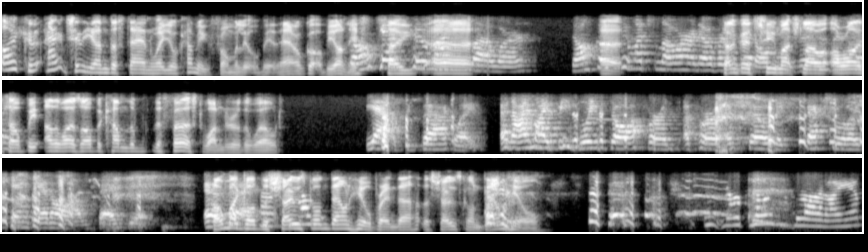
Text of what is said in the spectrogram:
I can actually understand where you're coming from a little bit there. I've got to be honest. Don't get so too uh, much lower. Don't go uh, too much lower and over don't go middle too much lower, otherwise I'll be otherwise I'll become the the first wonder of the world. Yes, exactly. and I might be bleeped off for a for a show that sexually can't get on. Thank you. Oh my God, the show's gone downhill, Brenda. The show's gone downhill. No, tell you what, I am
